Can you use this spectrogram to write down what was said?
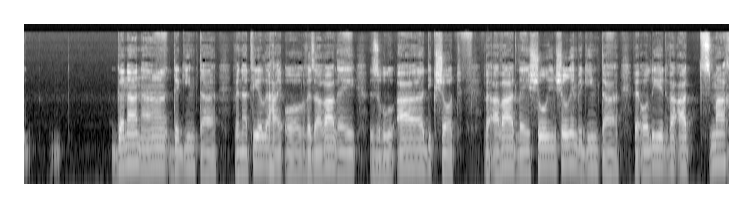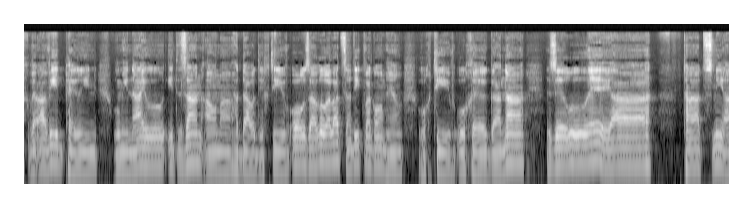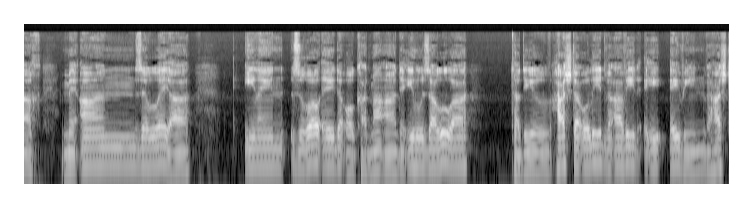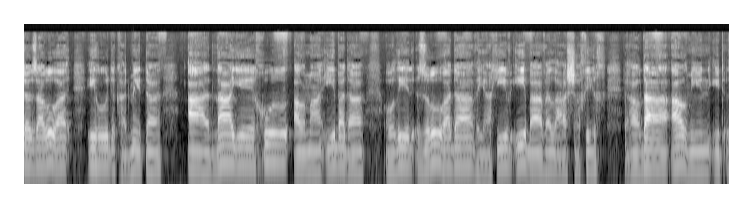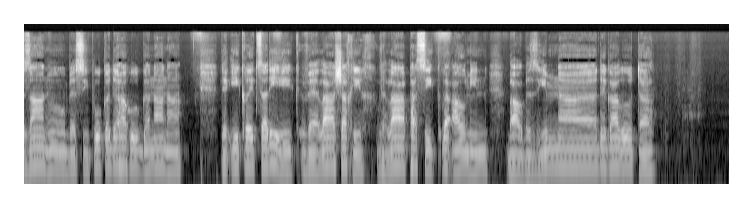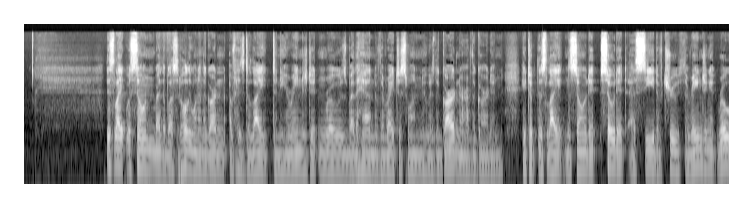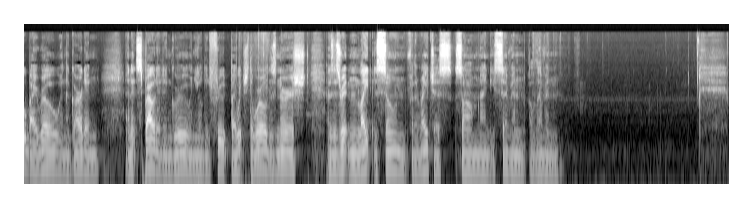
גננה דגינתא ונטיל להי אור וזרה לזרועה דקשות ועבד לשורין שורין בגינתא, והוליד ועצמך ועביד פרין, ומניהו יתזן עלמא הדר דכתיב, אור זרוע לצדיק וגומר, וכתיב וכגנה זרועיה. תצמיח מען זרועיה אילן זרועי דאול קדמה דאיהו זרוע תדיר השתא אוליד ואביד אבין והשתא זרוע איהו דקדמתה עד לה יחול עלמא איבדה הוליד זרוע דה ויחיב איבה ולה שכיח. ועל דה עלמין יתזנו בסיפוקה דההוא גננה דאיקרי צדיק ולה שכיח ולה פסיק לעלמין בל בזימנה דגלותה This light was sown by the Blessed Holy One in the garden of his delight, and he arranged it and rose by the hand of the righteous one, who is the gardener of the garden. He took this light and sowed it, sowed it as seed of truth, arranging it row by row in the garden, and it sprouted and grew and yielded fruit by which the world is nourished, as is written, light is sown for the righteous. Psalm 97:11.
